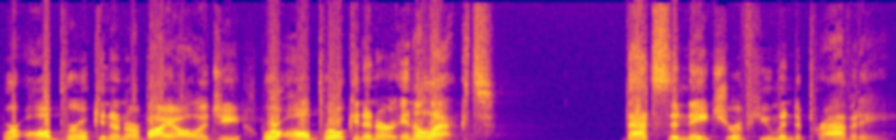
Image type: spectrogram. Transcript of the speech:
We're all broken in our biology. We're all broken in our intellect. That's the nature of human depravity.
